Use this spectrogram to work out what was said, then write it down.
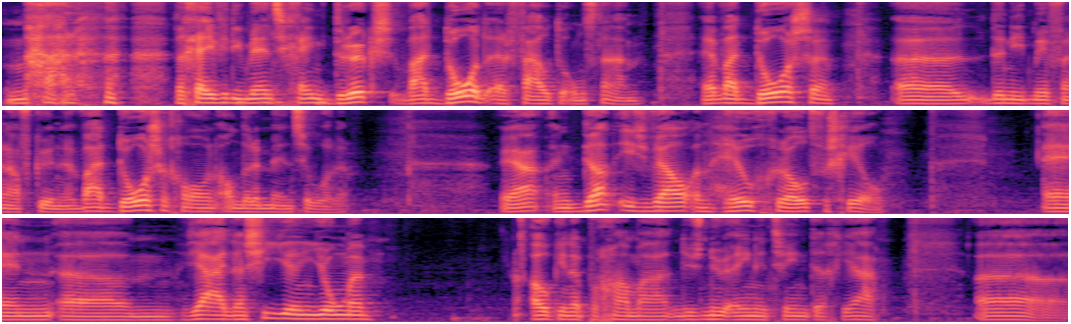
maar we geven die mensen geen drugs waardoor er fouten ontstaan. Hè? Waardoor ze er niet meer vanaf kunnen. Waardoor ze gewoon andere mensen worden. Ja, en dat is wel een heel groot verschil. En um, ja, dan zie je een jongen, ook in het programma, dus nu 21, ja, uh,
